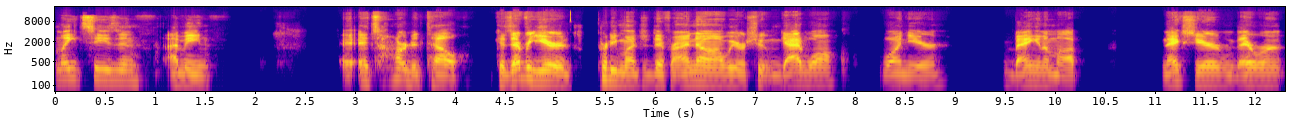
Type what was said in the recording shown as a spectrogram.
late season, I mean, it's hard to tell because every year it's pretty much different. I know we were shooting Gadwall one year, banging them up. Next year, they weren't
